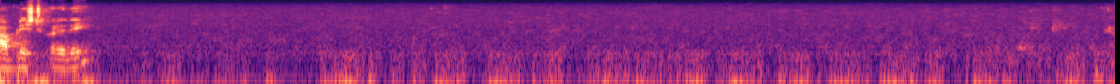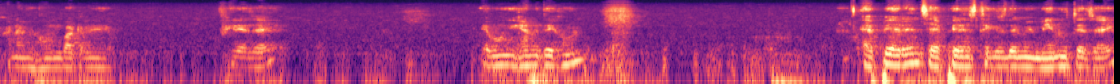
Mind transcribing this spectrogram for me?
পাবলিশ করে দিই। এখন আমি হোম বাটনে ফিরে যাই। এবং এখানে দেখুন অ্যাপিয়ারেন্স অ্যাপিয়ারেন্স থেকে যদি আমি মেনুতে যাই,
